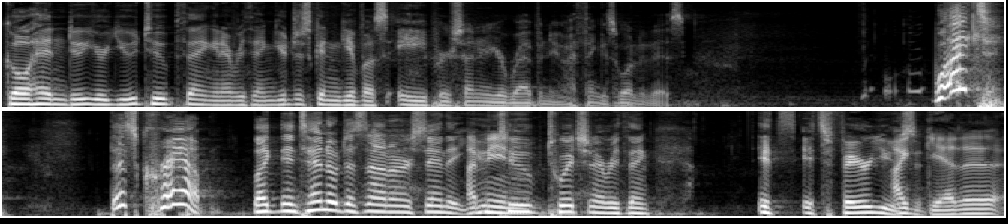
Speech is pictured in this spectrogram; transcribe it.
go ahead and do your YouTube thing and everything. You're just going to give us eighty percent of your revenue. I think is what it is. What? That's crap. Like Nintendo does not understand that I YouTube, mean- Twitch, and everything. It's it's fair use, I get it,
